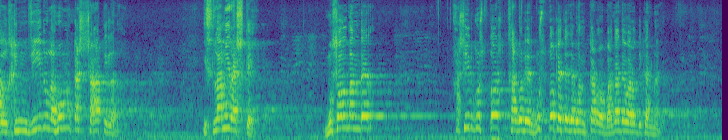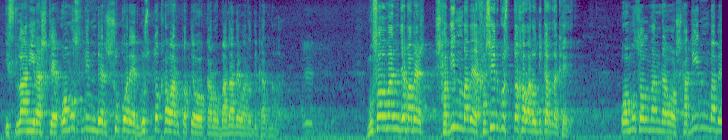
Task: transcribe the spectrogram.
আল খিনজিরুল আহুম কাশাতিলানা ইসলামী রাষ্ট্রে মুসলমানদের হাসির গুস্ত ছাগলের গুস্ত খেতে যেমন কারও বাধা দেওয়ার অধিকার নাই, ইসলামী রাষ্ট্রে অমুসলিমদের শুকরের গুস্ত খাওয়ার পথেও কারও বাধা দেওয়ার অধিকার নয় মুসলমান যেভাবে স্বাধীনভাবে খাসির গুস্ত খাওয়ার অধিকার রাখে, ও মুসলমানরাও স্বাধীনভাবে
